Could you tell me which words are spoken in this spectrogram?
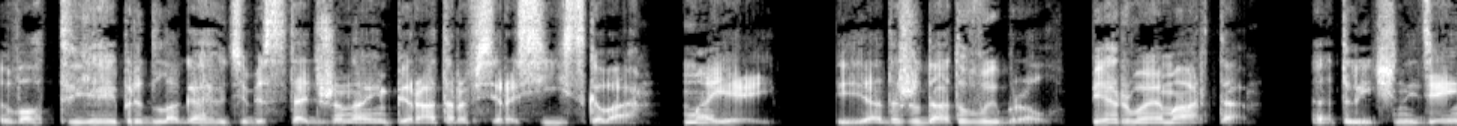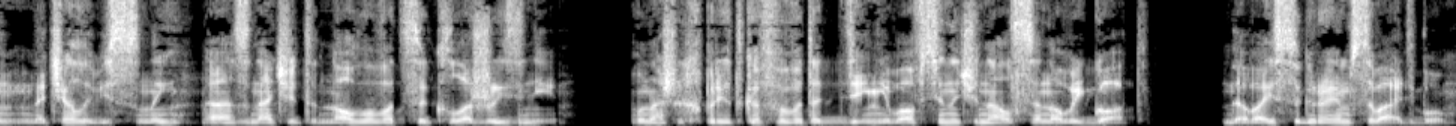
Вот я и предлагаю тебе стать женой императора Всероссийского, моей. Я даже дату выбрал. 1 марта. Отличный день, начало весны, а значит, нового цикла жизни. У наших предков в этот день и вовсе начинался Новый год. Давай сыграем свадьбу.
